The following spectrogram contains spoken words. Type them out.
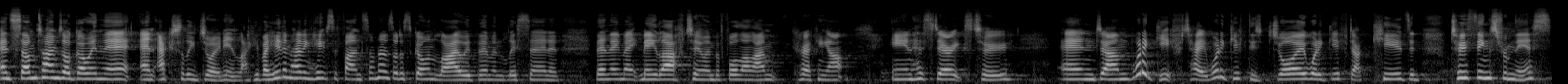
and sometimes I'll go in there and actually join in. Like if I hear them having heaps of fun, sometimes I'll just go and lie with them and listen, and then they make me laugh too. And before long, I'm cracking up in hysterics too. And um, what a gift, hey, what a gift is joy, what a gift are kids. And two things from this.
